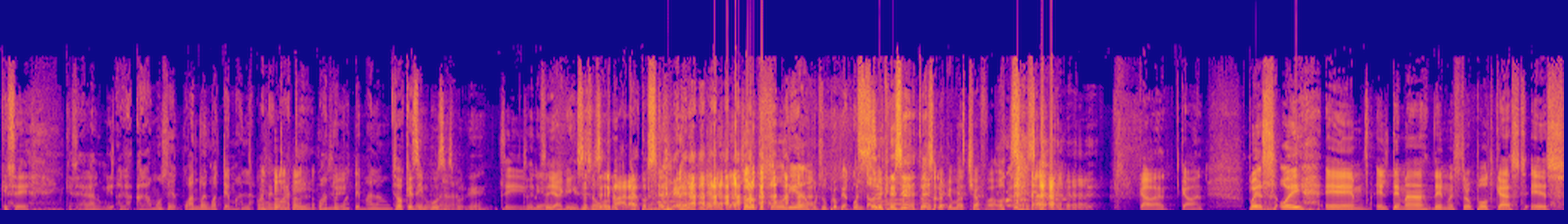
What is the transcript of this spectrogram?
que se, que se haga lo mismo. Haga- hagamos, ¿cuándo en Guatemala? ¿Cuándo Sí. en Guatemala? vamos a Solo que sin buses, una- porque... Sí, sería- Sí, aquí sí somos baratos. Solo que todos llegan por su propia cuenta. Solo que sí, todo- solo que más chafados. Cabal, cabal. Pues hoy eh, el tema de nuestro podcast es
